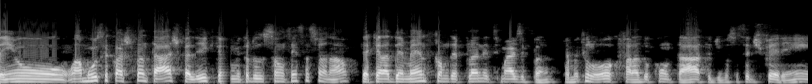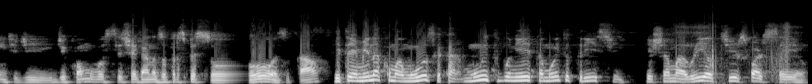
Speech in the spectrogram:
Tem um, uma música que eu acho fantástica ali, que tem uma introdução sensacional, que é aquela The Man from the Planet Marzipan, que é muito louco, fala do contato, de você ser diferente, de, de como você chegar nas outras pessoas e tal. E termina com uma música, cara, muito bonita, muito triste, que chama Real Tears for Sale,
